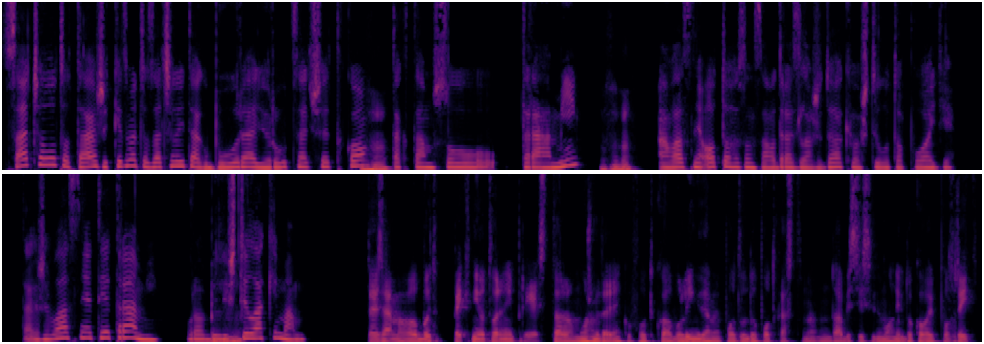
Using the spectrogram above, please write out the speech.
začalo to tak, že keď sme to začali tak búrať, rúcať všetko, uh-huh. tak tam sú trámy, uh-huh. A vlastne od toho som sa odrazila, že do akého štýlu to pôjde. Takže vlastne tie trámy urobili Mhm. štýl, aký mám. To je zaujímavé, lebo je to pekný otvorený priestor, môžeme dať nejakú fotku alebo link dáme pod, do podcastu, na to, aby ste si to mohli kdokoľvek pozrieť.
